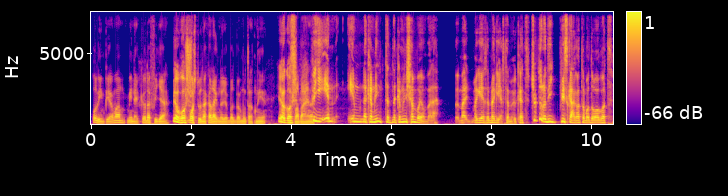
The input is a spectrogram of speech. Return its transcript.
olimpia van, mindenki odafigyel. Jogos. Most tudnak a legnagyobbat bemutatni a Jogos. szabálynak. Figyelj, én, én nekem, nincs, tehát nekem nincs sem bajom vele. Meg, megértem, megértem őket. Csak tudod, így piszkálgatom a dolgot.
